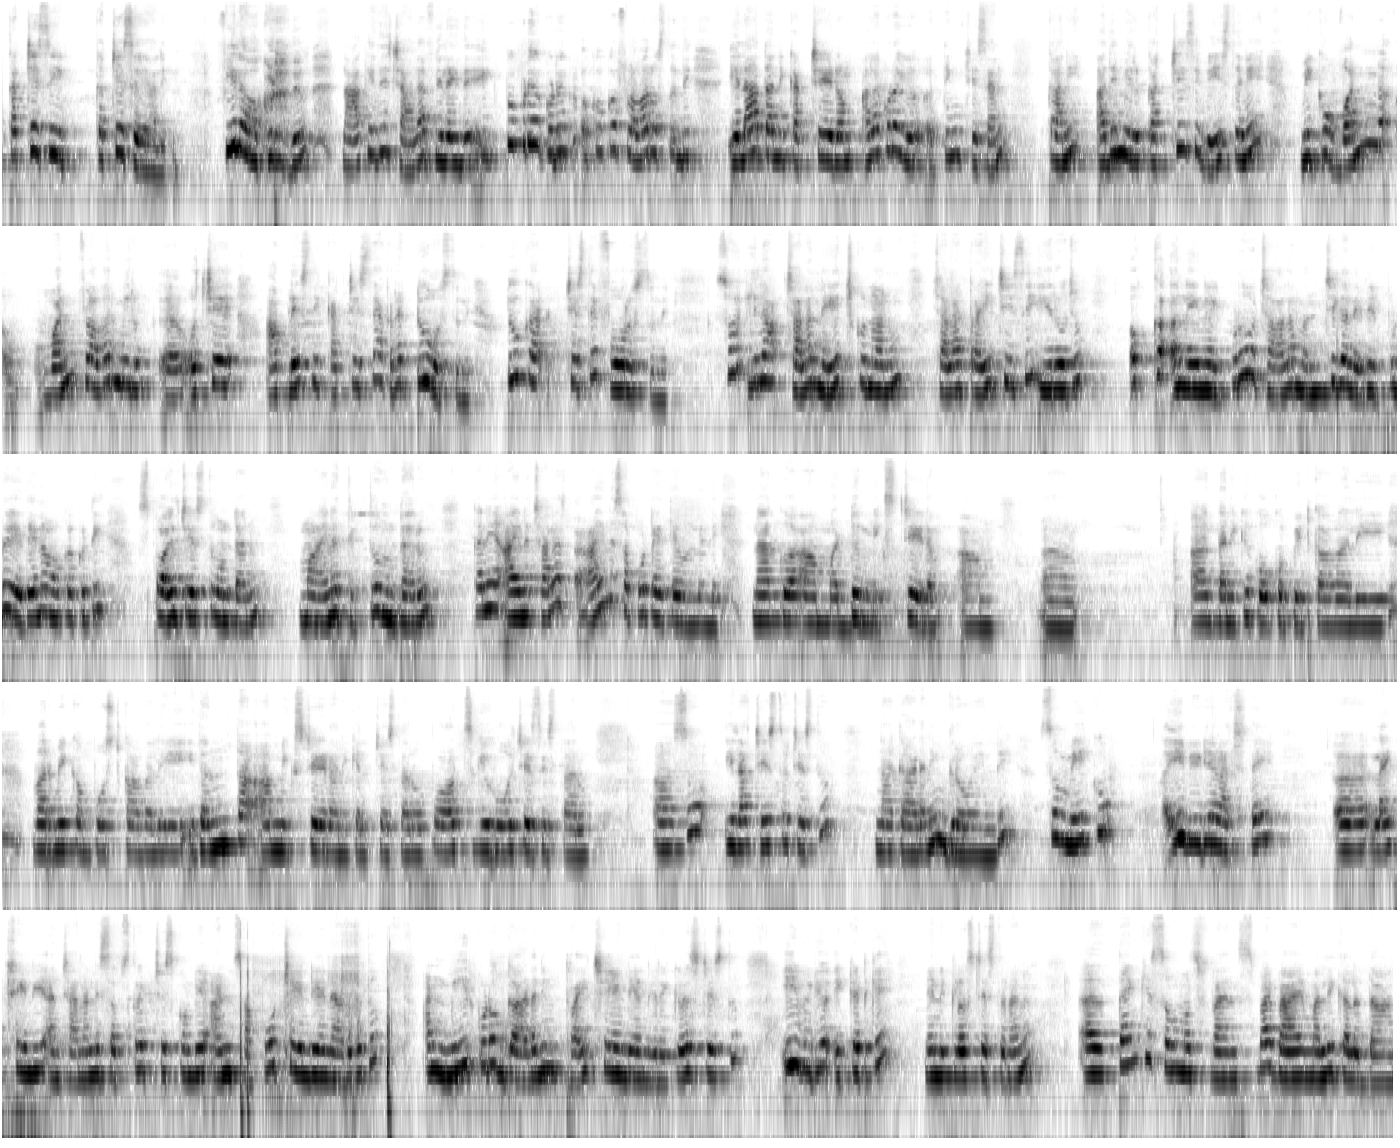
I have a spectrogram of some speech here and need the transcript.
కట్ చేసి కట్ చేసేయాలి. ఫీల్ అవ్వకూడదు. నాకైతే చాలా ఫీల్ అయింది. ఇప్పుడే ఒకటి ఒక్కొక్క ఫ్లవర్ వస్తుంది. ఎలా దాన్ని కట్ చేయడం అలా కూడా థింక్ చేశాను. కానీ అది మీరు కట్ చేసి వేస్తేనే మీకు వన్ వన్ ఫ్లవర్ మీరు వచ్చే ఆ ప్లేస్ని కట్ చేస్తే అక్కడ టూ వస్తుంది. టూ కట్ చేస్తే ఫోర్ వస్తుంది. సో ఇలా చాలా నేర్చుకున్నాను చాలా ట్రై చేసి ఈరోజు ఒక్క నేను ఇప్పుడు చాలా మంచిగా లేదు. ఇప్పుడు ఏదైనా ఒక్కొక్కటి స్పాయిల్ చేస్తూ ఉంటాను. మా ఆయన తిప్పుతూ ఉంటారు. కానీ ఆయన చాలా ఆయన సపోర్ట్ అయితే ఉండింది నాకు ఆ మడ్ మిక్స్ చేయడం దానికి కోకోపీట్ కావాలి వర్మీ కంపోస్ట్ కావాలి ఇదంతా ఆ మిక్స్ చేయడానికి హెల్ప్ చేస్తారు. పాట్స్కి హోల్ చేసి ఇస్తారు. సో ఇలా చేస్తూ చేస్తూ నా గార్డెనింగ్ గ్రో అయింది. సో మీకు ఈ వీడియో నచ్చితే లైక్ చేయండి అండ్ ఛానల్ని సబ్స్క్రైబ్ చేసుకోండి అండ్ సపోర్ట్ చేయండి అని అడుగుతూ అండ్ మీరు కూడా గార్డెనింగ్ ట్రై చేయండి అని రిక్వెస్ట్ చేస్తూ ఈ వీడియో ఇక్కడికే నేను క్లోజ్ చేస్తున్నాను. Thank you so much friends bye bye మళ్ళీ కలుద్దాం.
